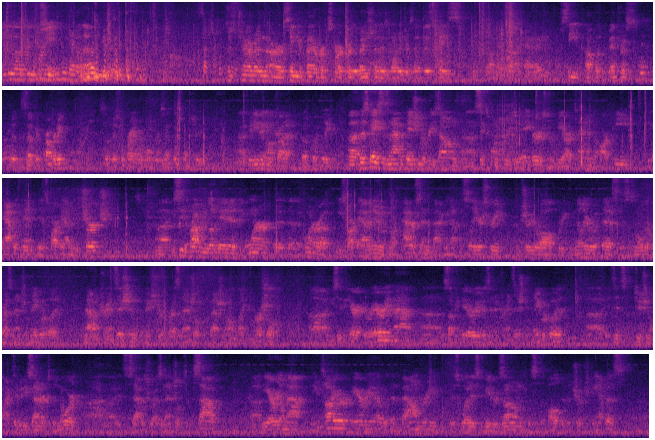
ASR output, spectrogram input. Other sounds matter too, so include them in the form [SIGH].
J two oh two three. Mr. Chairman, our senior planner for historic preservation is going to present this case. Um, as I had a perceived conflict of interest with the subject property. So Mr. Brammer will present this one to you. Uh, Good evening, I'll try to go quickly. Uh, This case is an application to rezone uh, 6.32 acres from DR10 to RP. The applicant is Park Avenue Church. Uh, You see the property located at the corner, the the corner of East Park Avenue and North Patterson, backing up to Slater Street. I'm sure you're all pretty familiar with this. This is an older residential neighborhood, now in transition, with a mixture of residential, professional, and light commercial. Uh, You see the character area map, uh, the subject area is in a transitional neighborhood. Uh, It's institutional activity center to the north, Uh, it's established residential to the south. Uh, The aerial map, entire area within boundary is what is to be rezoned. This is the bulk of the church campus.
